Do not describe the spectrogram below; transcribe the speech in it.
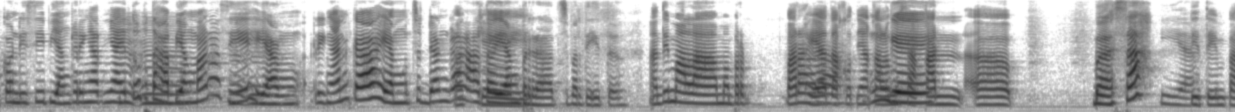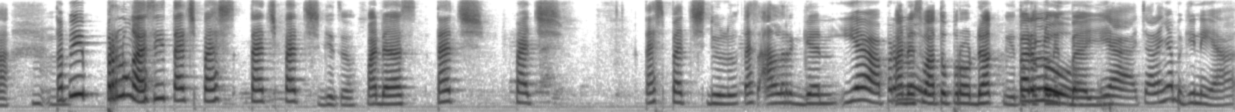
kondisi biang keringatnya itu tahap yang mana sih? Yang ringankah, yang sedangkah atau Oke. yang berat seperti itu? Nanti malah memperparah ya Parah. takutnya kalau Nggih. misalkan eh, basah Iya. ditimpa. Tapi perlu nggak sih touch patch touch patch gitu pada touch patch tes patch dulu, tes alergen Iya, perlu. pada suatu produk gitu ke perlu. kulit bayi. Ya, caranya begini ya.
